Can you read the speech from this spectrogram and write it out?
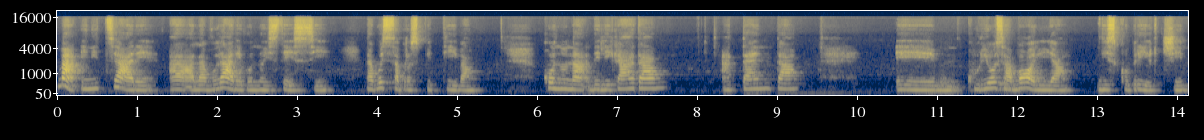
ma iniziare a lavorare con noi stessi da questa prospettiva, con una delicata, attenta e mm, curiosa voglia di scoprirci,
